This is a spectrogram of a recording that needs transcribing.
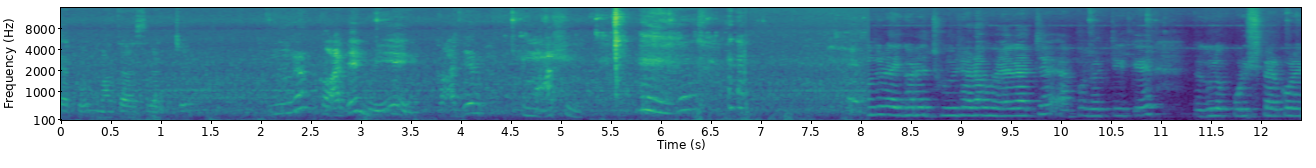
দেখো মাথা আশ্রাচ্ছে উম, কাজের মেয়ে কাজের মাসি। বন্ধুরা, এই ঘরে ঝুল ঝাড়া হয়ে গেছে। এখন হচ্ছে এগুলো পরিষ্কার করে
